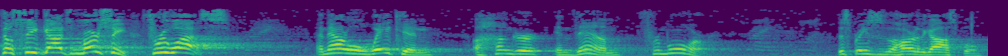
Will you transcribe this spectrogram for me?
They'll see God's mercy through us. And that will awaken a hunger in them for more. This brings us to the heart of the gospel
